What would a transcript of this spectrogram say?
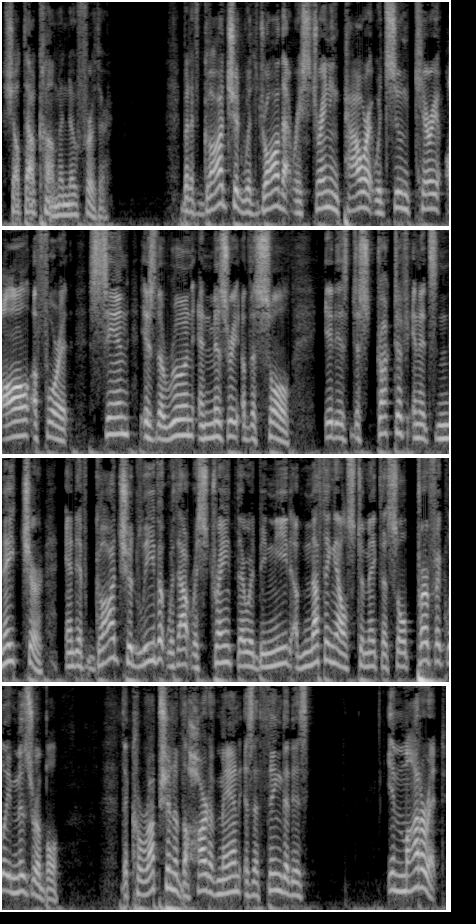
shalt thou come and no further. But if God should withdraw that restraining power, it would soon carry all afore it. Sin is the ruin and misery of the soul. It is destructive in its nature, and if God should leave it without restraint, there would be need of nothing else to make the soul perfectly miserable. The corruption of the heart of man is a thing that is immoderate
